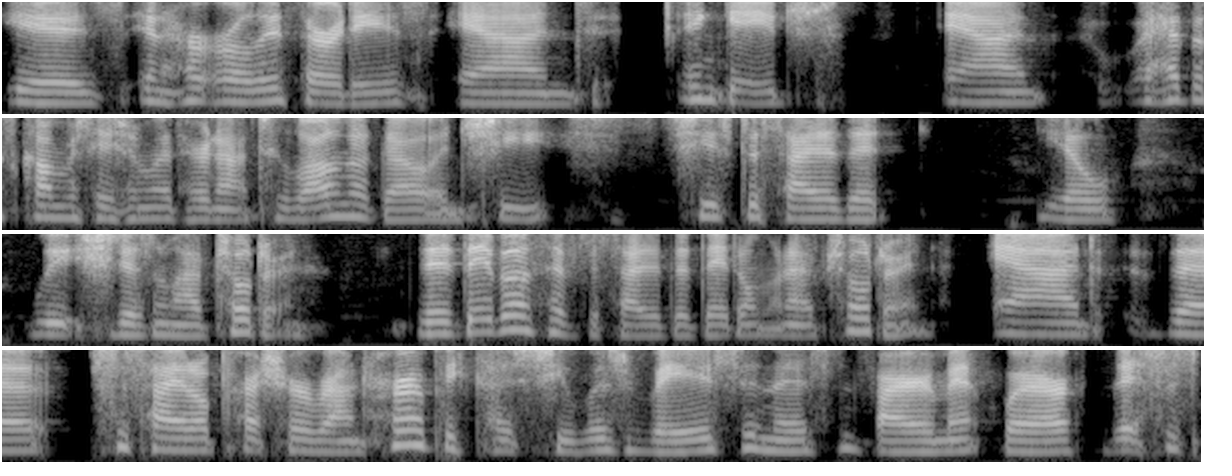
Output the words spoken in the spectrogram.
is in her early 30s and engaged and I had this conversation with her not too long ago and she she's decided that you know we she doesn't have children. They, they both have decided that they don't want to have children. And the societal pressure around her because she was raised in this environment where this is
